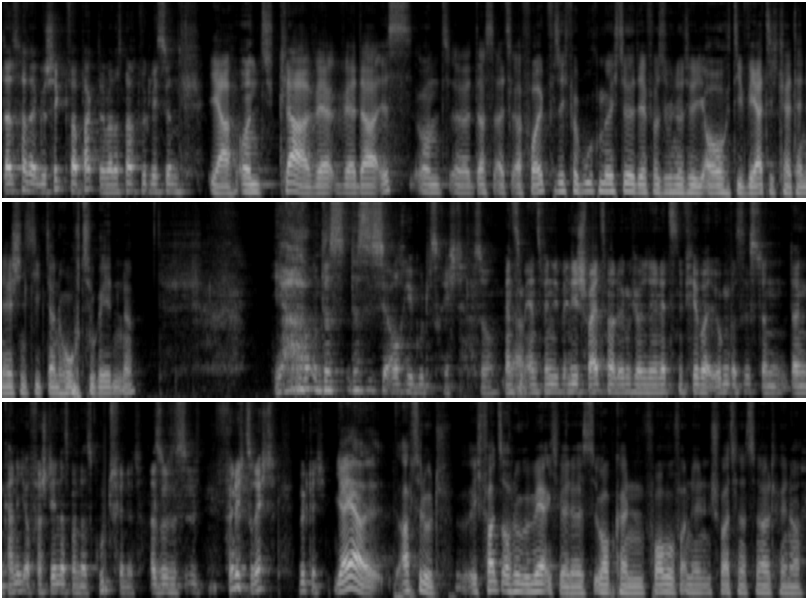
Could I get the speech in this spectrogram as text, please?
das hat er geschickt verpackt, aber das macht wirklich Sinn. Ja, und klar, wer, wer da ist und äh, das als Erfolg für sich verbuchen möchte, der versucht natürlich auch die Wertigkeit der Nations League dann hochzureden. Ne? Ja, und das, das ist ja auch ihr gutes Recht. So, ganz ja. im Ernst, wenn, wenn die Schweiz mal irgendwie unter den letzten vier bei irgendwas ist, dann, dann kann ich auch verstehen, dass man das gut findet. Also das ist völlig zu Recht, wirklich. Ja, ja, absolut. Ich fand es auch nur bemerkenswert. Das ist überhaupt kein Vorwurf an den Schweizer Nationaltrainer.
